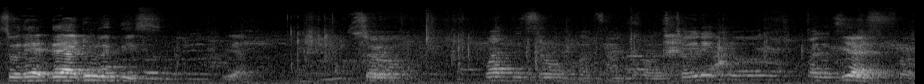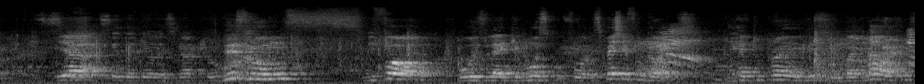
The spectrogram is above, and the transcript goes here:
So they, they are doing like this. Yeah. So, what this room concerned for toilet or what is Yes. Yeah. See the door is not room. These rooms before was like a mosque for, especially for girls. Have to pray in this room, but now since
